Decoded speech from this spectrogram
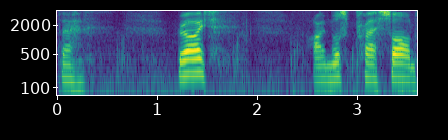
then. Right, I must press on.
